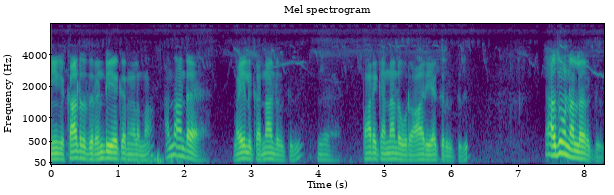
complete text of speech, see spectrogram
நீங்கள் காட்டுறது ரெண்டு ஏக்கர் நிலம் தான் அந்தாண்ட வயலுக்கு அந்தாண்ட இருக்குது. பாறைக்கு அந்தாண்ட ஒரு ஆறு ஏக்கர் இருக்குது. அதுவும் நல்லா இருக்குது.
